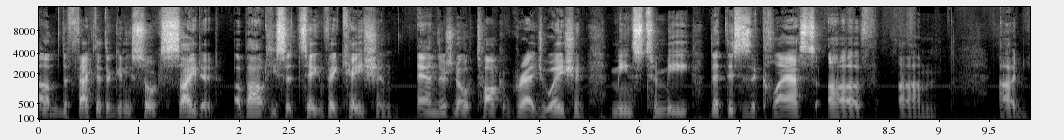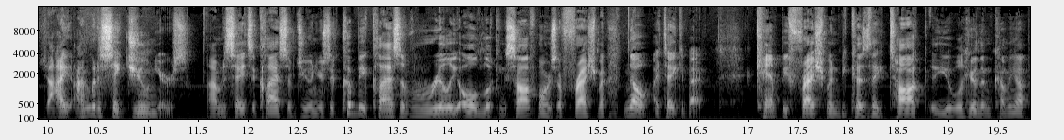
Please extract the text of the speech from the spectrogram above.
um, the fact that they're getting so excited about he said take vacation and there's no talk of graduation means to me that this is a class of um, uh, I, I'm going to say juniors. I'm going to say it's a class of juniors. It could be a class of really old looking sophomores or freshmen. No, I take it back. Can't be freshmen because they talk, you will hear them coming up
